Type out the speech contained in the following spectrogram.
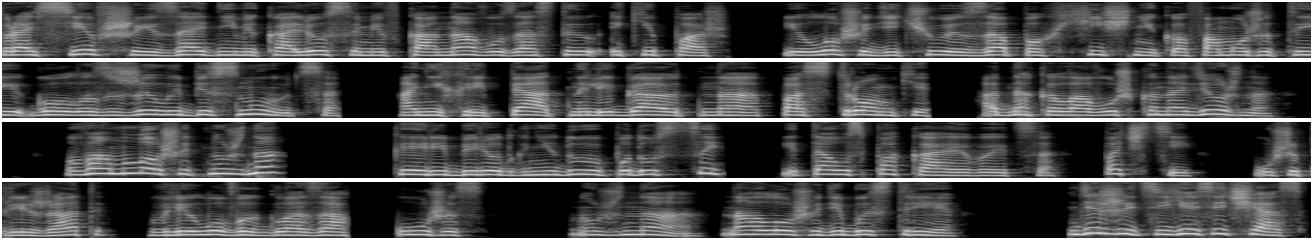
просевший задними колесами в канаву, застыл экипаж. И лошади, чуя запах хищников, а может и голос жилы, беснуются. Они хрипят, налегают на постромки, однако ловушка надежна. Вам лошадь нужна? Кэрри берет гнедую под усы, и та успокаивается. Почти. Уши прижаты, в лиловых глазах ужас. Нужна. На лошади быстрее. Держите, я сейчас.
